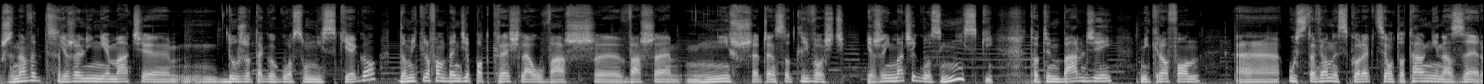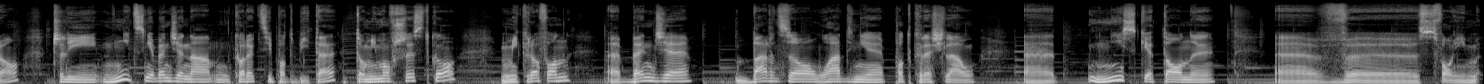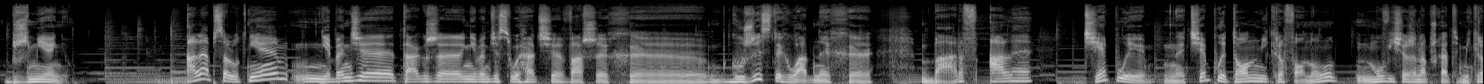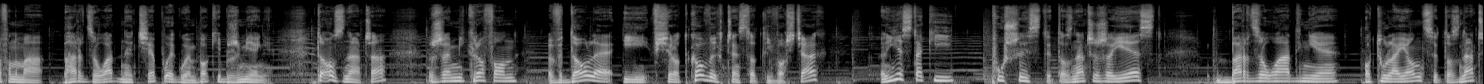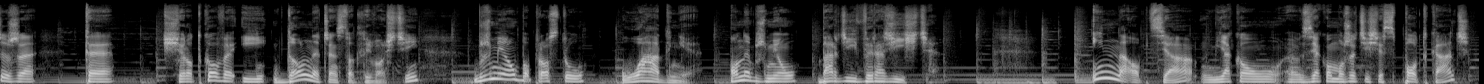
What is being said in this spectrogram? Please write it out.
że nawet jeżeli nie macie mm, dużo tego głosu niskiego, to mikrofon będzie podkreślał wasz, wasze niższe częstotliwości. Jeżeli macie głos niski, to tym bardziej mikrofon e, ustawiony z korekcją totalnie na zero, czyli nic nie będzie na korekcji podbite, to mimo wszystko mikrofon e, będzie bardzo ładnie podkreślał e, niskie tony w swoim brzmieniu. Ale absolutnie nie będzie tak, że nie będzie słychać waszych e, górzystych, ładnych e, barw, ale ciepły, ciepły ton mikrofonu, mówi się, że na przykład mikrofon ma bardzo ładne, ciepłe, głębokie brzmienie. To oznacza, że mikrofon w dole i w środkowych częstotliwościach jest taki puszysty, to znaczy, że jest bardzo ładnie otulający, to znaczy, że te środkowe i dolne częstotliwości brzmią po prostu ładnie. One brzmią bardziej wyraziście. Inna opcja, jaką, z jaką możecie się spotkać,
